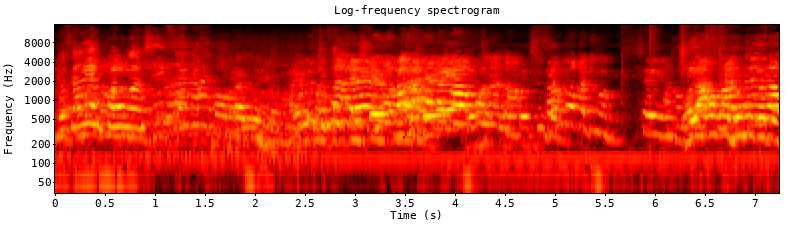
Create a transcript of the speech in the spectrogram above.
Butang yung pulbos. Bago ka dungog. Wala akong kadungog na to.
